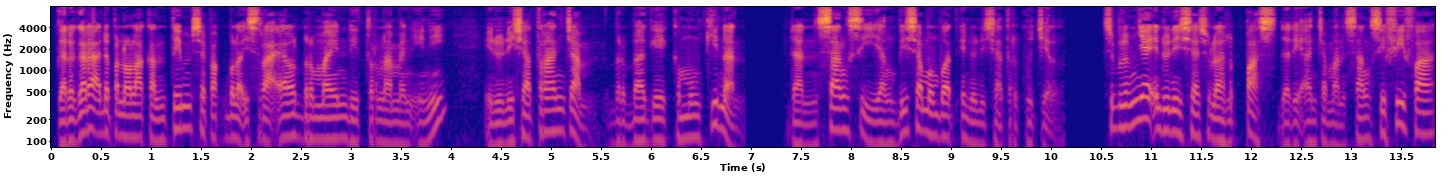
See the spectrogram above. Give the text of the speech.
Gara-gara ada penolakan tim sepak bola Israel bermain di turnamen ini, Indonesia terancam berbagai kemungkinan dan sanksi yang bisa membuat Indonesia terkucil. Sebelumnya Indonesia sudah lepas dari ancaman sanksi FIFA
